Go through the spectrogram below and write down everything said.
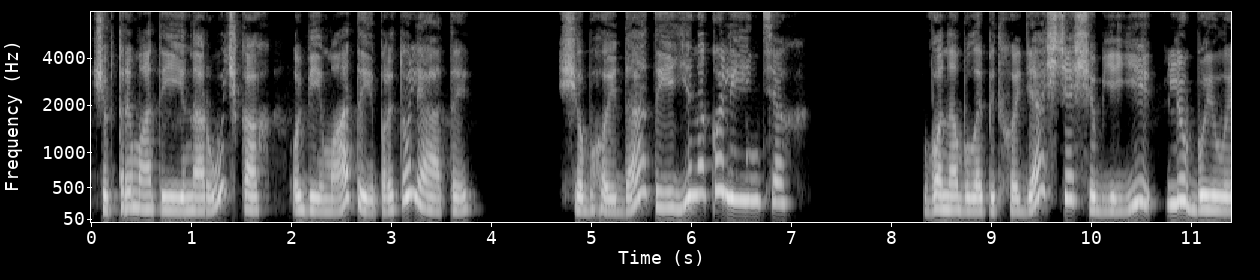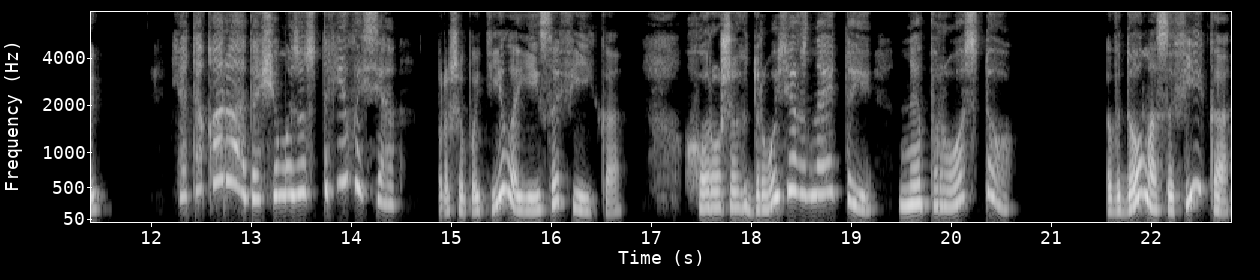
щоб тримати її на ручках, обіймати і притуляти, щоб гойдати її на колінцях. Вона була підходяща, щоб її любили. Я така рада, що ми зустрілися, прошепотіла їй Софійка. Хороших друзів знайти непросто. Вдома Софійка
